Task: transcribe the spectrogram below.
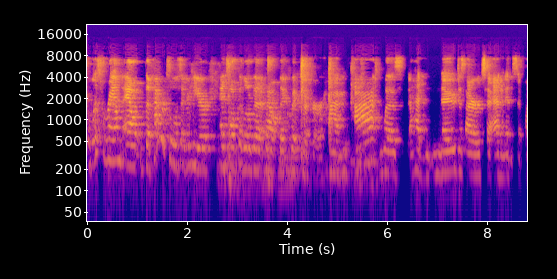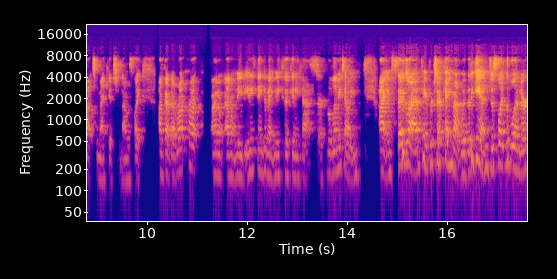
So let's round out the power tools over here and talk a little bit about the quick cooker. Um, I was I had no desire to add an instant pot to my kitchen. I was like, I've got that rock crock. I don't, I don't need anything to make me cook any faster. But let me tell you, I am so glad Pampered Chef came out with it again, just like the blender.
